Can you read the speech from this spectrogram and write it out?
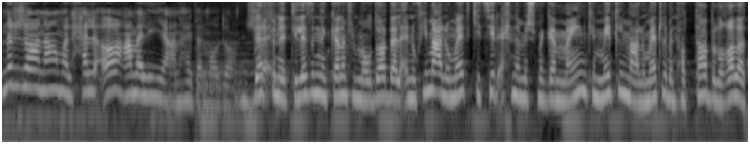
ونرجع نعمل حلقة عملية عن هذا الموضوع؟ definitely لازم نتكلم في الموضوع ده لأنه في معلومات كتير إحنا مش مجمعين كمية المعلومات اللي بنحطها بالغلط.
